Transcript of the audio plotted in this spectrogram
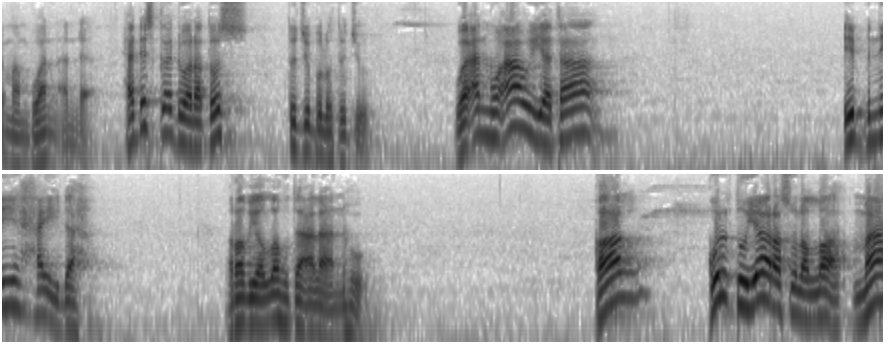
kemampuan Anda. Hadis ke-277. Wa an Muawiyah ibni Haidah radhiyallahu taala anhu. Qal Qultu ya Rasulullah ma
